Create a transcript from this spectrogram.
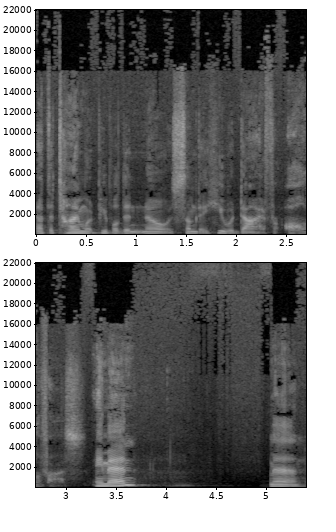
At the time, what people didn't know is someday he would die for all of us. Amen? Amen.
